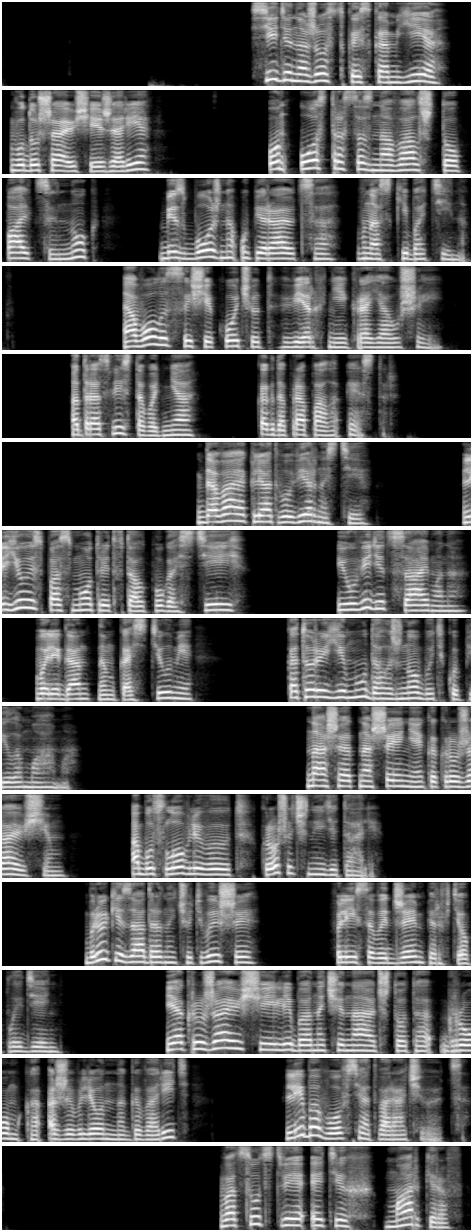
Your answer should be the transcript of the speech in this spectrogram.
Сидя на жесткой скамье в удушающей жаре, он остро сознавал, что пальцы ног безбожно упираются в носки ботинок, а волосы щекочут верхние края ушей. Отросли с того дня, когда пропала Эстер. Давая клятву верности, Льюис посмотрит в толпу гостей и увидит Саймона в элегантном костюме который ему, должно быть, купила мама. Наши отношения к окружающим обусловливают крошечные детали. Брюки задраны чуть выше, флисовый джемпер в теплый день. И окружающие либо начинают что-то громко, оживленно говорить, либо вовсе отворачиваются. В отсутствие этих маркеров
